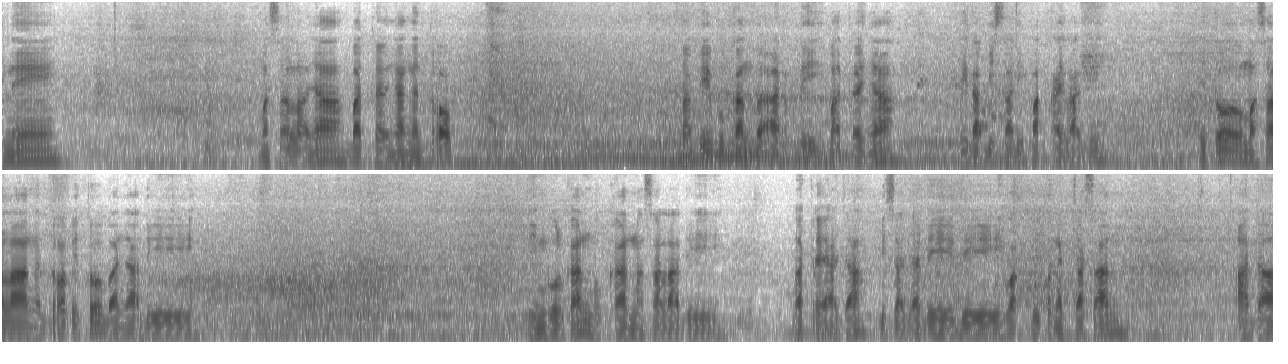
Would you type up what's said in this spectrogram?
Ini masalahnya baterainya ngedrop. Tapi bukan berarti baterainya tidak bisa dipakai lagi. Itu masalah ngedrop itu banyak ditimbulkan bukan masalah di baterai aja. Bisa jadi di waktu pengecasan ada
